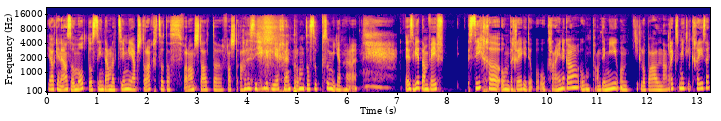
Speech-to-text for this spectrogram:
Ja, genau. So Mottos sind einmal ziemlich abstrakt, sodass Veranstalter fast alles irgendwie darunter subsumieren können. Es wird am WEF sicher um den Krieg in der Ukraine gehen, um die Pandemie und die globale Nahrungsmittelkrise.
